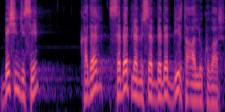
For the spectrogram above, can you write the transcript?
Beşincisi, kader sebeple müsebbebe bir taalluku var.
